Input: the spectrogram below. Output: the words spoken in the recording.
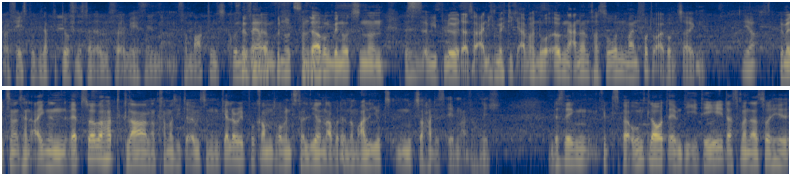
bei Facebook, ich glaube, die dürfen das dann irgendwie für irgendwelche Vermarktungsgründe für Werbung benutzen. Von Werbung benutzen und das ist irgendwie blöd. Also eigentlich möchte ich einfach nur irgendeiner anderen Person mein Fotoalbum zeigen. Ja. Wenn man jetzt seinen eigenen Webserver hat, klar, dann kann man sich da irgendwie so ein Gallery-Programm drauf installieren, aber der normale Nutzer hat es eben einfach nicht. Und deswegen gibt es bei uncloud eben die Idee, dass man da solche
